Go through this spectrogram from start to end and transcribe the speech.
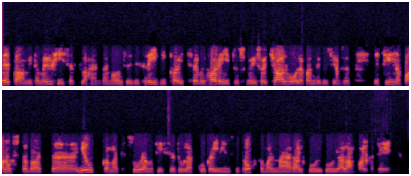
seda, mida me ühiselt lahendame, on see siis riigikaitse või haridus või sotsiaalhoolekande küsimused, et sinna panustavad äh, jõukamad, suurema sissetulekuga inimesed rohkemal määral kui, kui alampalga teenijad.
